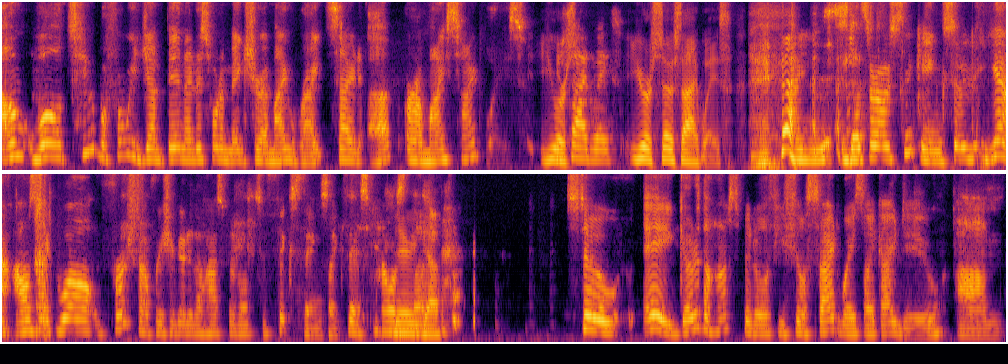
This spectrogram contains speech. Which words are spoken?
Um, well, too, before we jump in, I just want to make sure am I right side up or am I sideways? You are sideways. You are so sideways. that's what I was thinking. So yeah, I was like, well, first off, we should go to the hospital to fix things like this. How's there you that? go. So, a go to the hospital if you feel sideways like I do, um,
